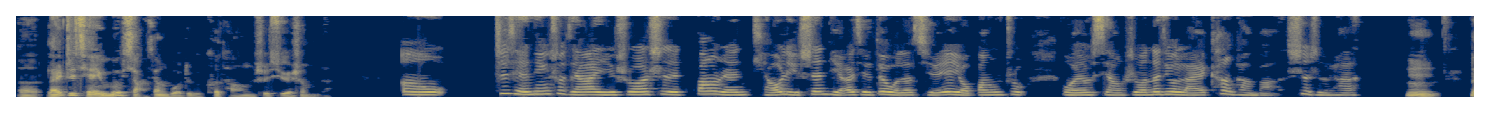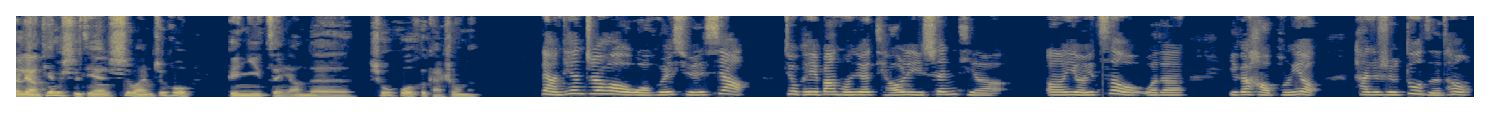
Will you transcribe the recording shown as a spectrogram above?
呃，来之前有没有想象过这个课堂是学什么的？嗯，之前听树琴阿姨说是帮人调理身体，而且对我的学业有帮助，我就想说那就来看看吧，试试看。嗯，那两天的时间试完之后，给你怎样的收获和感受呢？两天之后，我回学校就可以帮同学调理身体了。嗯，有一次我的一个好朋友，他就是肚子痛，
